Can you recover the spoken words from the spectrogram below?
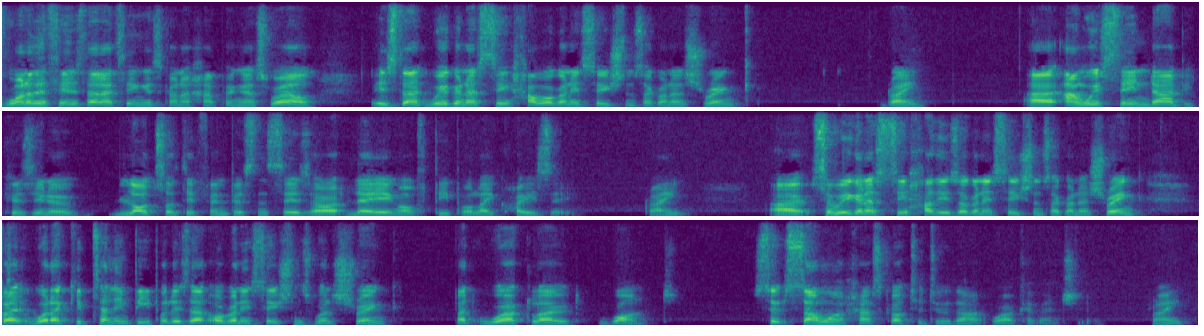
one of the things that I think is going to happen as well is that we're going to see how organizations are going to shrink, right? Uh, and we're seeing that because you know lots of different businesses are laying off people like crazy, right? Uh, so we're going to see how these organizations are going to shrink. But what I keep telling people is that organizations will shrink, but workload won't. So someone has got to do that work eventually, right?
